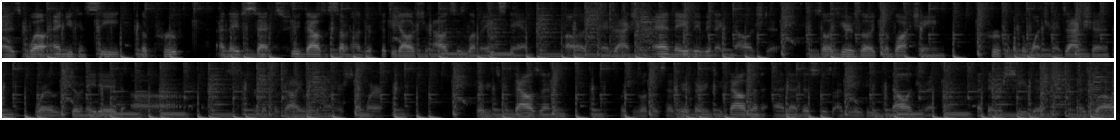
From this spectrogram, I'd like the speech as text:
as well, and you can see the proof. And they've sent $2,750 to Alex's Lemonade Stand uh, transaction, and they've even acknowledged it. So like here's like the blockchain proof of the one transaction where it was donated. Uh, I forget the value was on here somewhere. 32,000, which is what they said here, 32,000. And then this is, I believe, the acknowledgement that they received it as well.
